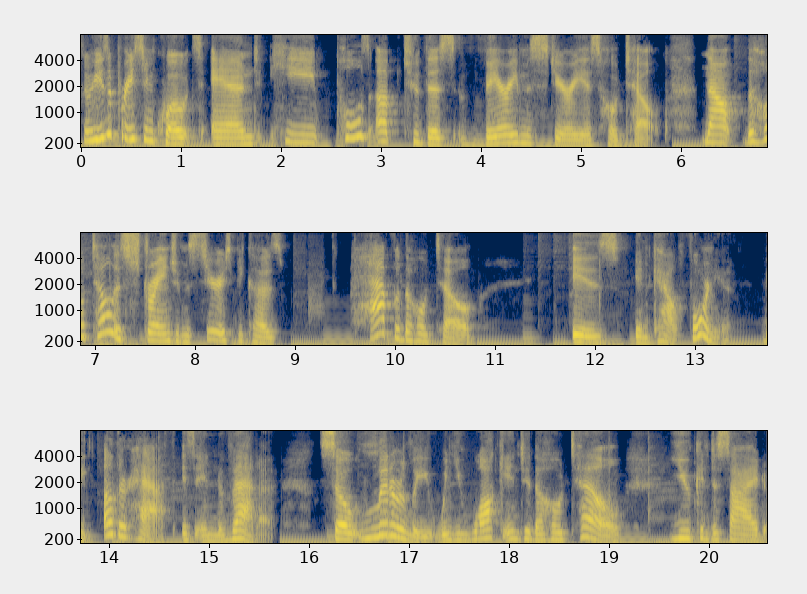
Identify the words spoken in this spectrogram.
So he's a priest in quotes, and he pulls up to this very mysterious hotel. Now, the hotel is strange and mysterious because half of the hotel is in California, the other half is in Nevada. So, literally, when you walk into the hotel, you can decide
